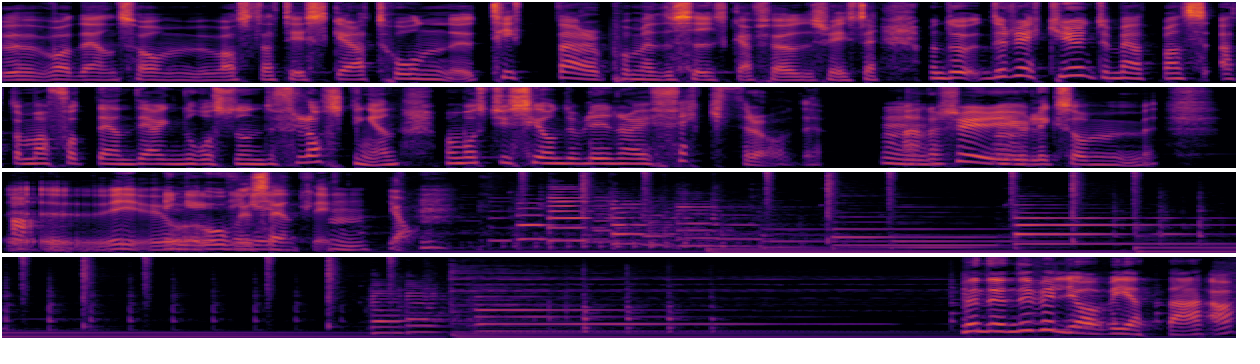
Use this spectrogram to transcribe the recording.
eh, var den som var statistiker, att hon tittar på medicinska födelseregister. Men då, det räcker ju inte med att, man, att de har fått den diagnosen under förlossningen. Man måste ju se om det blir några effekter av det. Mm. Annars är det ju Mm. liksom eh, Inget- oväsentligt. inget- mm. Ja. Men nu vill jag veta, Ja.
